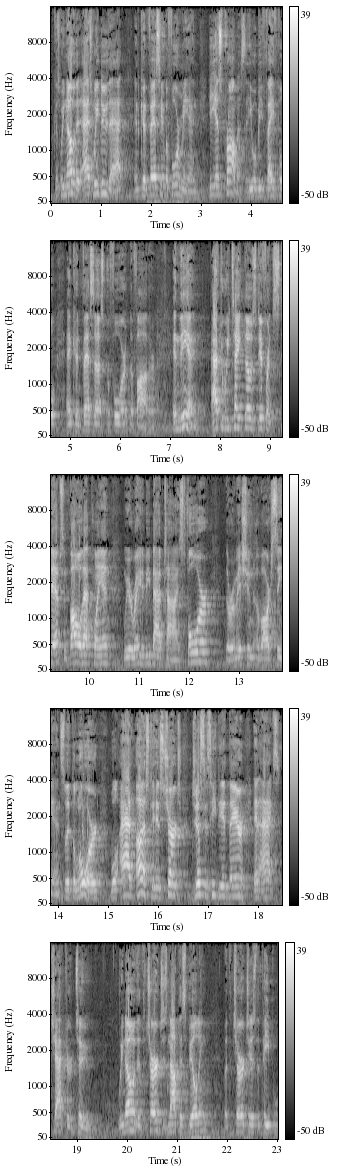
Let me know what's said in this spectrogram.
Because we know that as we do that and confess Him before men, He has promised that He will be faithful and confess us before the Father. And then, after we take those different steps and follow that plan, we are ready to be baptized for the remission of our sins, so that the Lord will add us to his church just as he did there in Acts chapter 2. We know that the church is not this building, but the church is the people.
